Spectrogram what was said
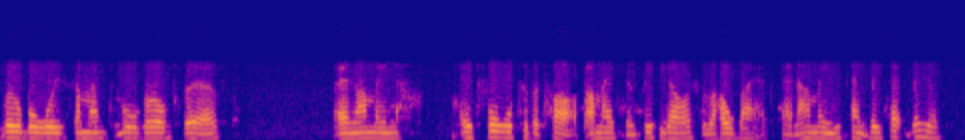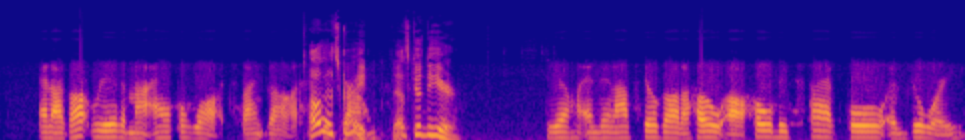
little boys, some of them little girl stuff. And I mean, it's full to the top. I'm asking fifty dollars for the whole bag, and I mean you can't beat that deal. And I got rid of my Apple Watch, thank God. Oh, that's great. That's good to hear. Yeah, and then I've still got a whole a whole big stack full of jewelry.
